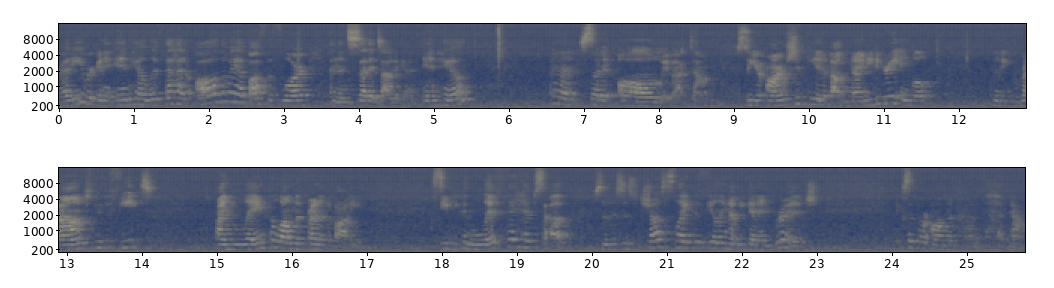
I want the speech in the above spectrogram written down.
Ready? We're gonna inhale, lift the head all the way up off the floor and then set it down again. Inhale, and set it all the way back down. So your arms should be at about 90 degree angle. Really ground through the feet. Find length along the front of the body. See if you can lift the hips up. So this is just like the feeling that we get in bridge, except we're on the crown of the head now.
